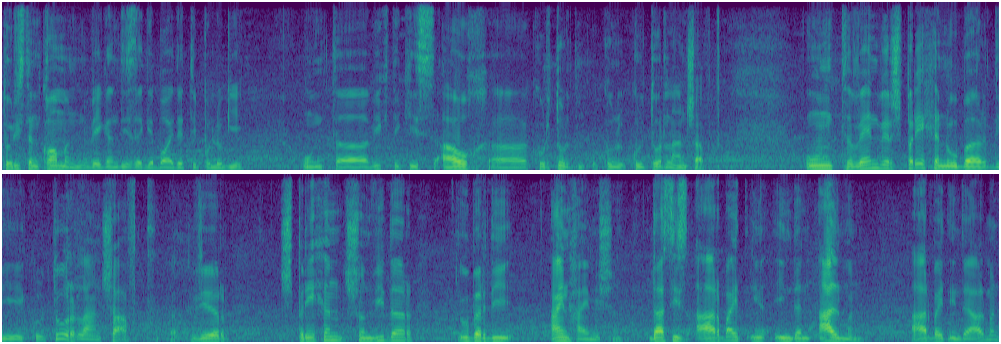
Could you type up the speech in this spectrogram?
Touristen kommen wegen dieser Gebäudetypologie. Und äh, wichtig ist auch äh, Kultur, Kulturlandschaft. Und wenn wir sprechen über die Kulturlandschaft, wir sprechen schon wieder über die Einheimischen. Das ist Arbeit in, in den Almen. Arbeit in den Almen.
